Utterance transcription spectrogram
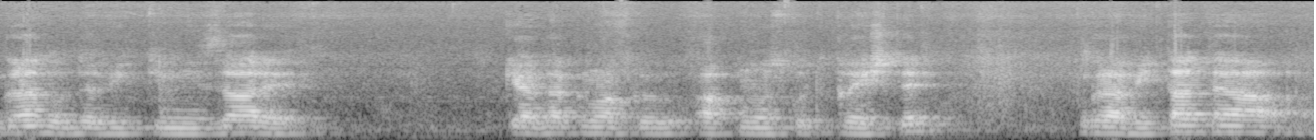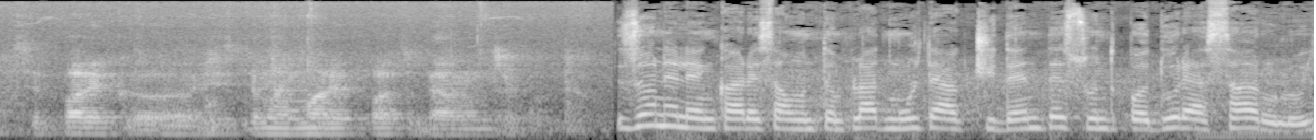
gradul de victimizare, chiar dacă nu a, a cunoscut crește, gravitatea se pare că este mai mare față de anul trecut. Zonele în care s-au întâmplat multe accidente sunt pădurea Sarului,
